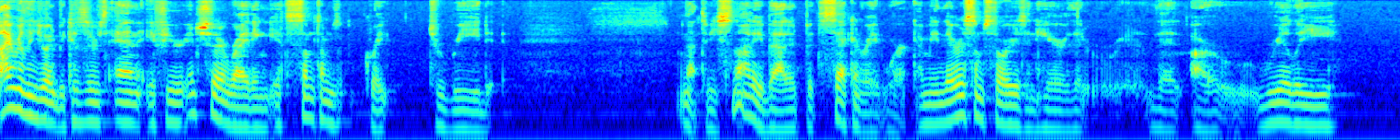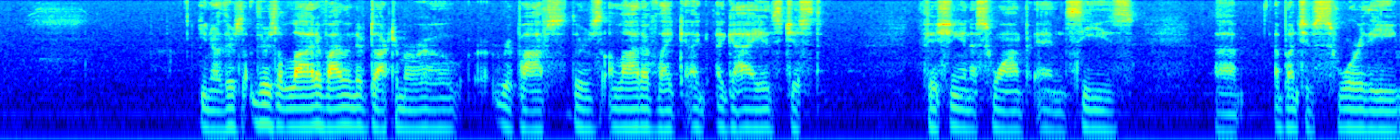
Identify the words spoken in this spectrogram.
I really enjoyed it because there's, and if you're interested in writing, it's sometimes great to read, not to be snotty about it, but second rate work. I mean, there are some stories in here that, that are really, you know, there's, there's a lot of Island of Dr. Moreau ripoffs. There's a lot of like a, a guy is just fishing in a swamp and sees uh, a bunch of swarthy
